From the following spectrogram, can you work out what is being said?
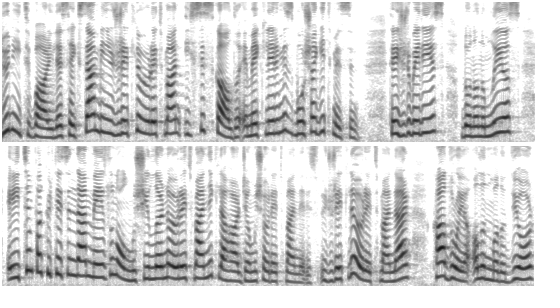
dün itibariyle 80 bin ücretli öğretmen işsiz kaldı. Emeklerimiz boşa gitmesin. Tecrübeliyiz, donanımlıyız. Eğitim fakültesinden mezun olmuş yıllarını öğretmenlikle harcamış öğretmenleriz. Ücretli öğretmenler kadroya alınmalı diyor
